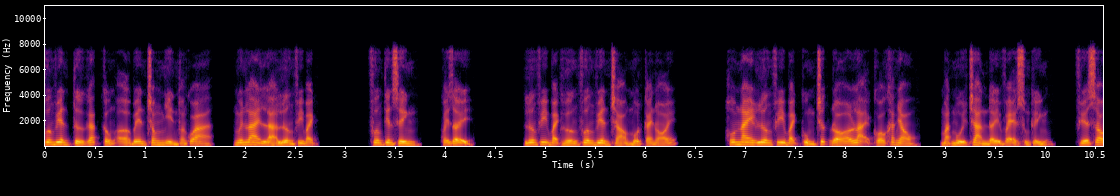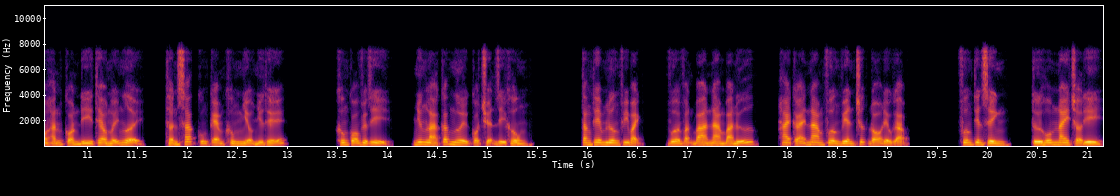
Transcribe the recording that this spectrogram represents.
Phương viên từ gác cổng ở bên trong nhìn thoáng qua, nguyên lai là lương phi bạch phương tiên sinh quay dậy lương phi bạch hướng phương viên chào một cái nói. Hôm nay lương phi bạch cùng trước đó lại có khác nhau, mặt mũi tràn đầy vẻ sùng kính, phía sau hắn còn đi theo mấy người, thần sắc cũng kém không nhiều như thế. Không có việc gì, nhưng là các ngươi có chuyện gì không? Tăng thêm lương phi bạch, vừa vặn ba nam ba nữ, hai cái nam phương viên trước đó đều gặp. Phương tiên sinh, từ hôm nay trở đi,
